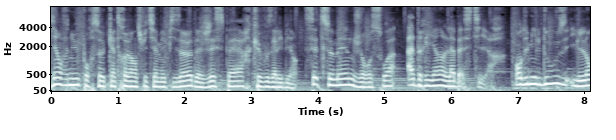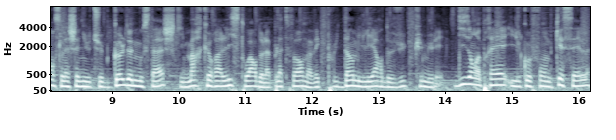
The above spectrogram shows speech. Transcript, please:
Bienvenue pour ce 88e épisode, j'espère que vous allez bien. Cette semaine, je reçois Adrien Labastire. En 2012, il lance la chaîne YouTube Golden Moustache qui marquera l'histoire de la plateforme avec plus d'un milliard de vues cumulées. Dix ans après, il cofonde Kessel,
